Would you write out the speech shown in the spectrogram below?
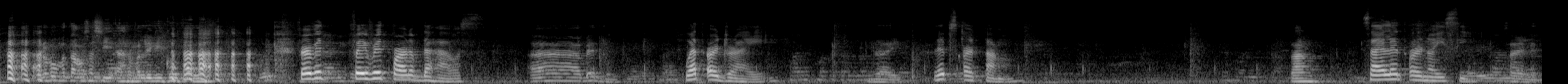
Pero papunta ako sa CR, maliligo pa lang. Favorite, favorite part of the house? Ah, bedroom. Wet or dry? Dry. Lips or tongue? Tang. Silent or noisy? Silent.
